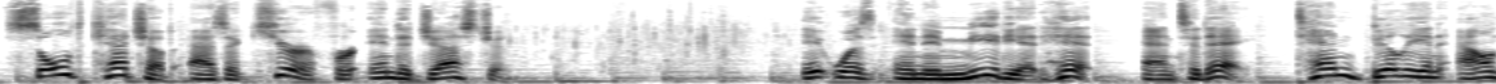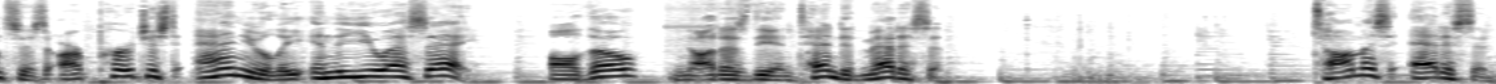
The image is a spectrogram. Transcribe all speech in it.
sold ketchup as a cure for indigestion. It was an immediate hit, and today, 10 billion ounces are purchased annually in the USA, although not as the intended medicine. Thomas Edison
